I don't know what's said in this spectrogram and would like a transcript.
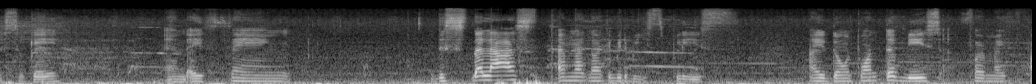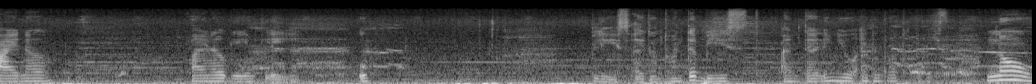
This, okay? And I think this is the last. I'm not going to be the beast, please. I don't want the beast for my final final gameplay. Oh. Please, I don't want the beast. I'm telling you, I don't want the beast. No.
